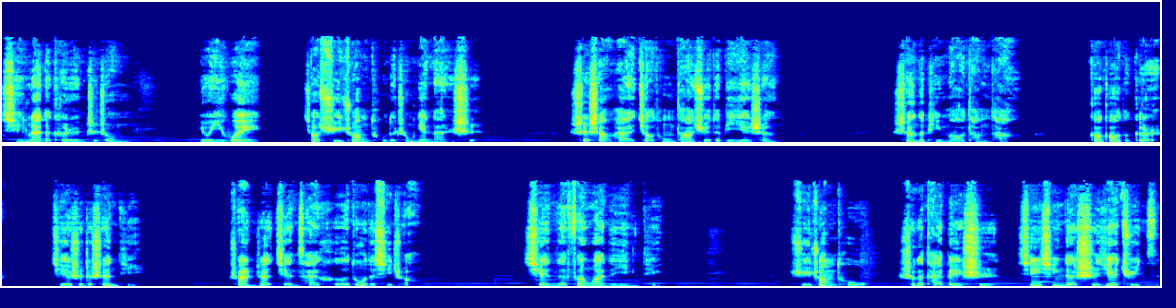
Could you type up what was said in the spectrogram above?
新来的客人之中，有一位叫徐壮图的中年男士。是上海交通大学的毕业生，生得品貌堂堂，高高的个儿，结实的身体，穿着剪裁合度的西装，显得分外的英挺。许壮图是个台北市新兴的实业巨子，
